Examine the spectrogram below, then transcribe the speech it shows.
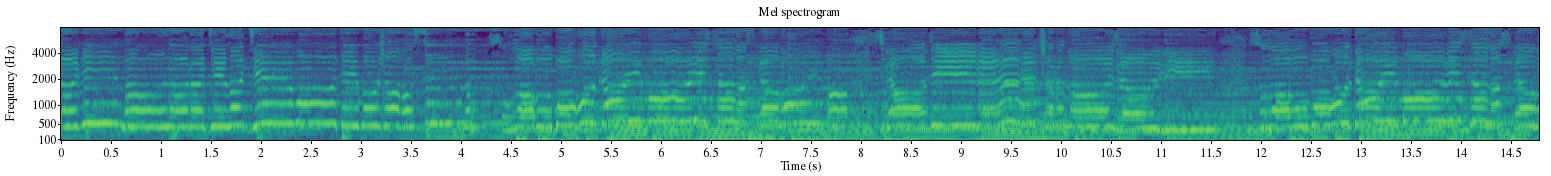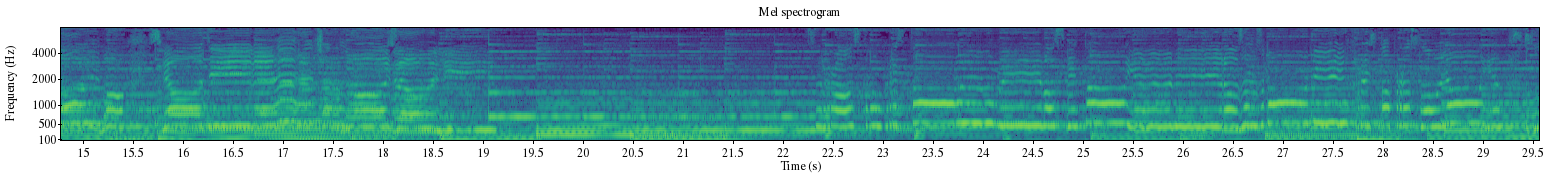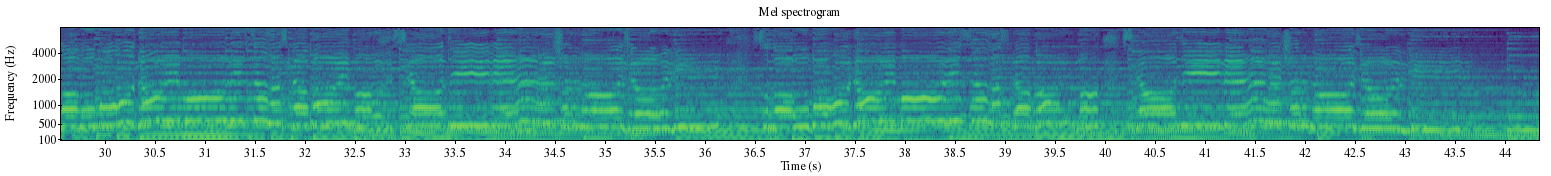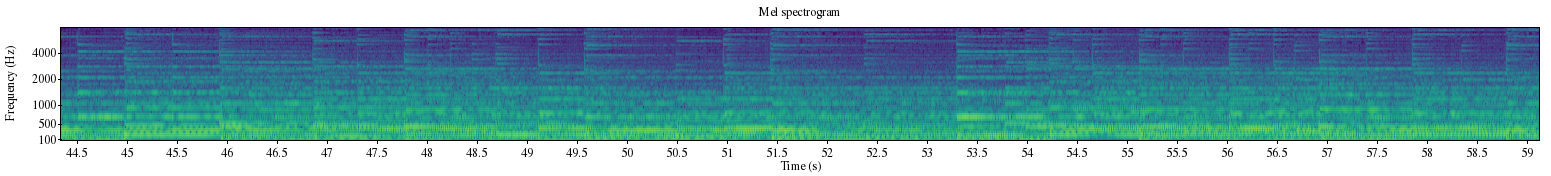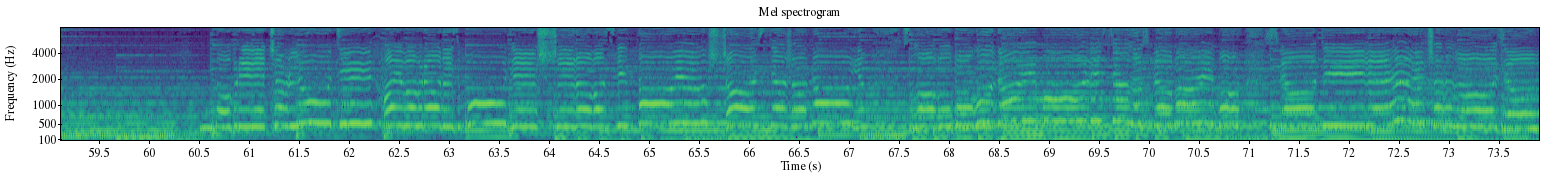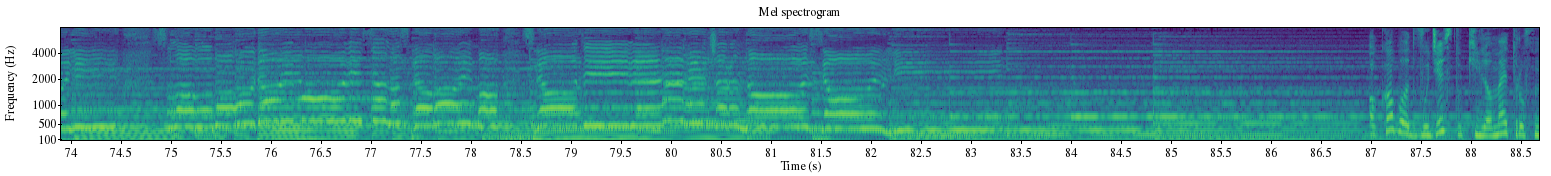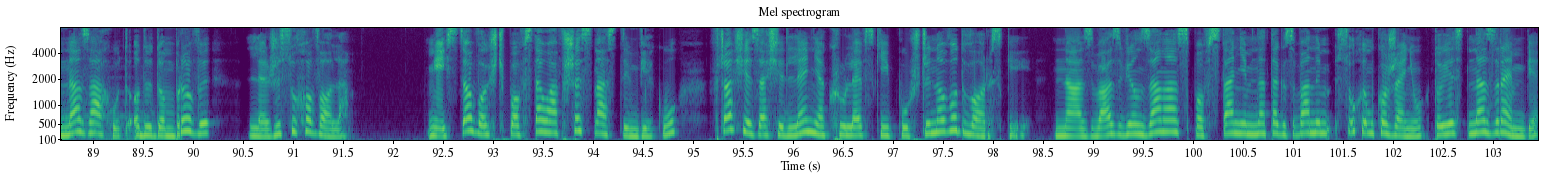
Około 20 kilometrów na zachód od Dąbrowy leży Suchowola. Miejscowość powstała w XVI wieku w czasie zasiedlenia królewskiej Puszczy Nowodworskiej. Nazwa związana z powstaniem na tak zwanym suchym korzeniu, to jest na zrębie.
